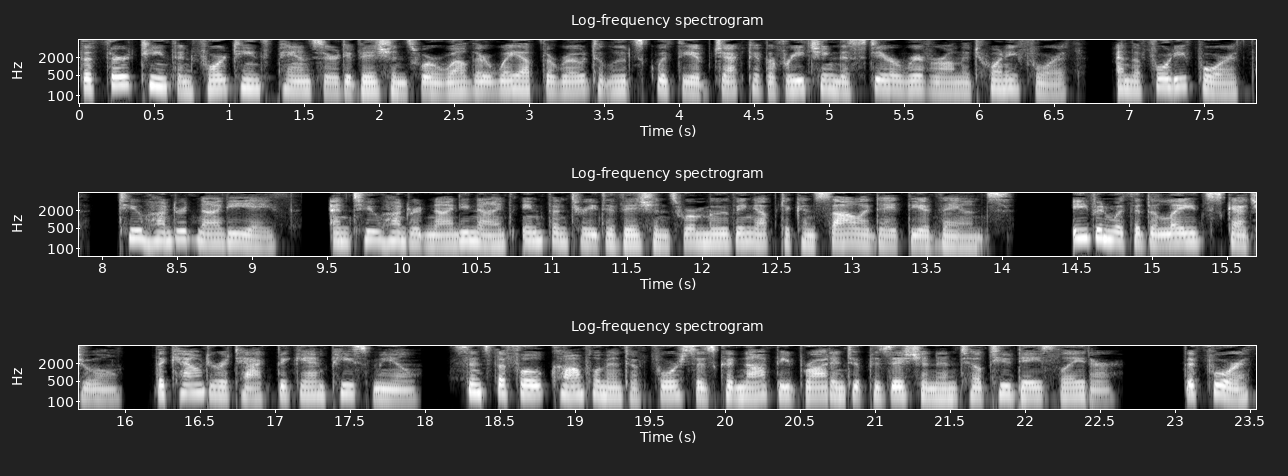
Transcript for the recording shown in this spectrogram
The 13th and 14th Panzer Divisions were well their way up the road to Lutsk with the objective of reaching the Styr River on the 24th, and the 44th, 298th, and 299th Infantry Divisions were moving up to consolidate the advance. Even with a delayed schedule, the counterattack began piecemeal, since the full complement of forces could not be brought into position until two days later. The 4th,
